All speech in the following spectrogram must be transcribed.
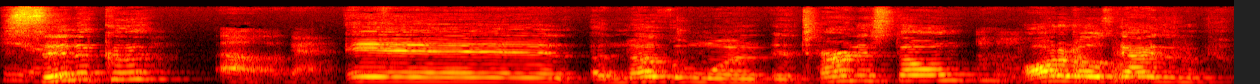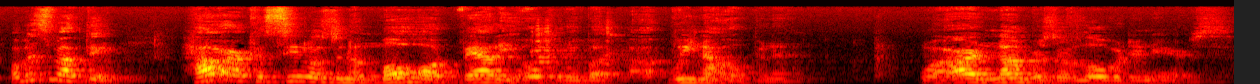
here. Seneca oh, okay. and another one in Turning Stone. Mhm. All of those guys. In but this is my thing. How are casinos in the Mohawk Valley opening, but uh, we not opening? Well, our numbers are lower than theirs.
